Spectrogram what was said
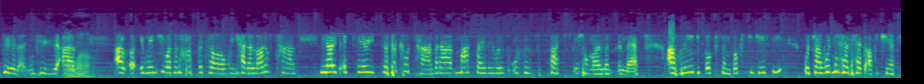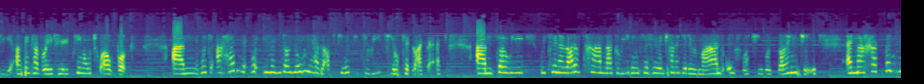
Stirling, who um, oh, wow. Uh, when she was in hospital, we had a lot of time. You know, it's, it's very difficult time, but I must say there was also such special moments in that. I've read books and books to Jessie, which I wouldn't have had the opportunity. I think I've read her 10 or 12 books, um, which I hadn't, you know, you don't normally have the opportunity to read to your kid like that. Um, so we, we spent a lot of time like reading to her and trying to get her mind off what she was going through. And my husband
